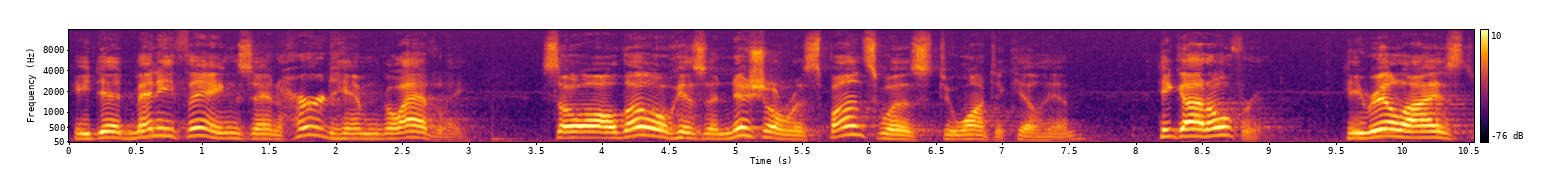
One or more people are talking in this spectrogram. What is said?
he did many things and heard him gladly. So, although his initial response was to want to kill him, he got over it. He realized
